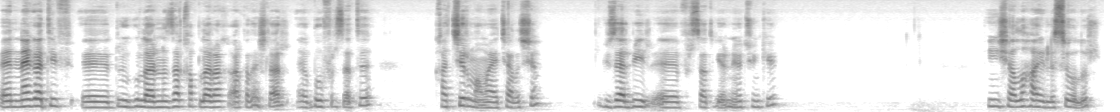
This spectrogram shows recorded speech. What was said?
Ve negatif e, duygularınıza kapılarak arkadaşlar e, bu fırsatı kaçırmamaya çalışın. Güzel bir e, fırsat görünüyor çünkü. İnşallah hayırlısı olur.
